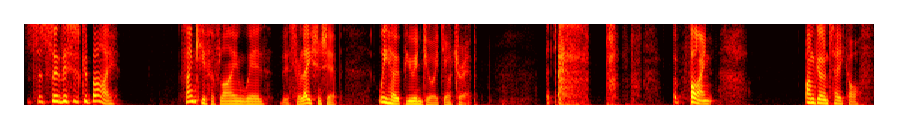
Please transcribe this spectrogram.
so, so this is goodbye. Thank you for flying with this relationship. We hope you enjoyed your trip. Fine. I'm going to take off.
